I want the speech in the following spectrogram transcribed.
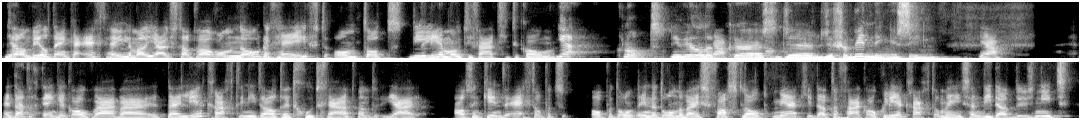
Terwijl een beelddenker echt helemaal juist dat waarom nodig heeft om tot die leermotivatie te komen. Ja, klopt. Die wil ook eh, de, de verbindingen zien. Ja, en dat is denk ik ook waar, waar het bij leerkrachten niet altijd goed gaat. Want ja, als een kind echt op het, op het, in het onderwijs vastloopt, merk je dat er vaak ook leerkrachten omheen staan die dat dus niet,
